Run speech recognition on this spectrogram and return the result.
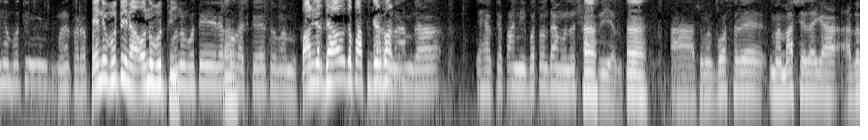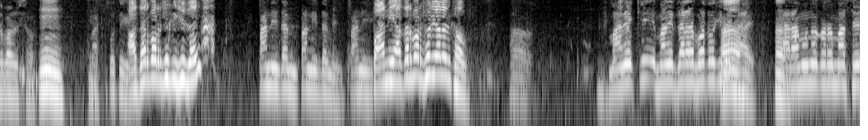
অনুভূতি মনে করো। অনুভূতি না অনুভূতি। অনুভূতি প্রকাশ করে তো পানিটা যে পাঁচ লিটার পানি। আমরা একটা পানি বোতল দাম হলো হ্যাঁ সাত রিয়াল। হ্যাঁ। আর তোমার বছরে মাসে জায়গা হাজার বারোশো। মাস প্রতি হাজার বারোশো কিসে যায়? পানি দামি পানির দামি। পানি পানি হাজার বারোশো রিয়ালের খাও। হ্যাঁ। মানে কি মানে যারা বোতল কিনে খায়। তারা মনে করো মাসে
